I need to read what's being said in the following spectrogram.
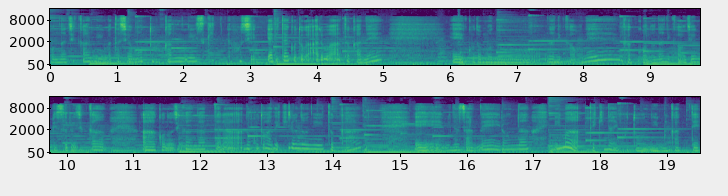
こんな時間に私はもっと他に好き欲しいやりたいことがあるわとかね、えー、子供の何かをね学校の何かを準備する時間。ああこの時間があったらあのことができるのにとか、えー、皆さんねいろんな今できないことに向かって意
